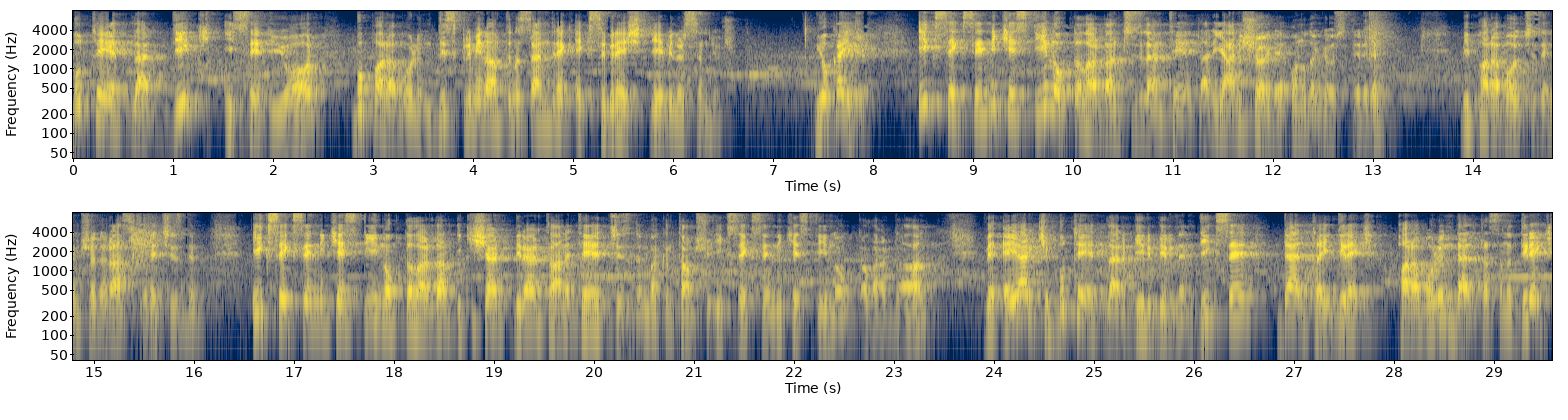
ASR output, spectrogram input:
bu teğetler dik ise diyor bu parabolün diskriminantını sen direkt eksi 1'e eşitleyebilirsin diyor. Yok hayır. X eksenini kestiği noktalardan çizilen teğetler yani şöyle onu da gösterelim bir parabol çizelim. Şöyle rastgele çizdim. X eksenini kestiği noktalardan ikişer birer tane teğet çizdim. Bakın tam şu x eksenini kestiği noktalardan. Ve eğer ki bu teğetler birbirine dikse deltayı direkt parabolün deltasını direkt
